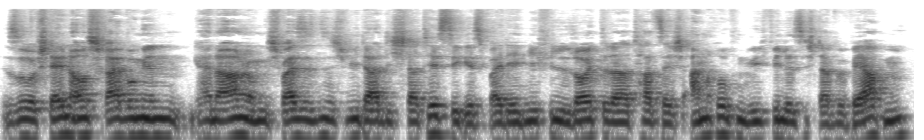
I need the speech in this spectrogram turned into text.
So Stellenausschreibungen, keine Ahnung, ich weiß jetzt nicht, wie da die Statistik ist, bei denen, wie viele Leute da tatsächlich anrufen, wie viele sich da bewerben.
